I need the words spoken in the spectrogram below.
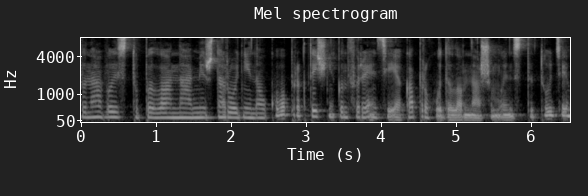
вона виступила на міжнародній науково-практичній конференції, яка проходила в нашому інституті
